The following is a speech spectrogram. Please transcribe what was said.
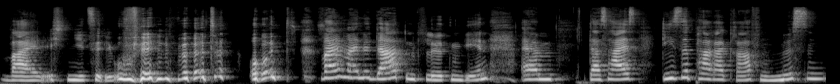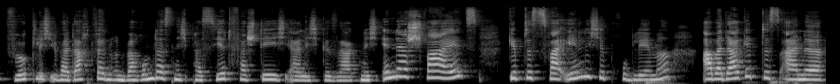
weil ich nie CDU wählen würde und weil meine Daten flöten gehen. Ähm, das heißt, diese Paragraphen müssen wirklich überdacht werden. Und warum das nicht passiert, verstehe ich ehrlich gesagt nicht. In der Schweiz gibt es zwar ähnliche Probleme, aber da gibt es eine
